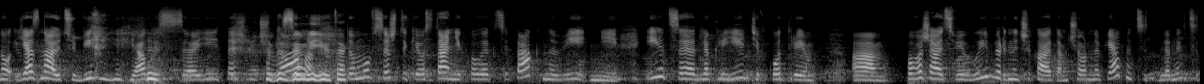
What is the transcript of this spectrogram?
Ну я знаю цю біль, якось е, її теж відчувала. Розумію, так. Тому все ж таки останні колекції так, нові ні. І це для клієнтів, котрі а, поважають свій вибір, не чекають там чорної п'ятниці. Для них це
